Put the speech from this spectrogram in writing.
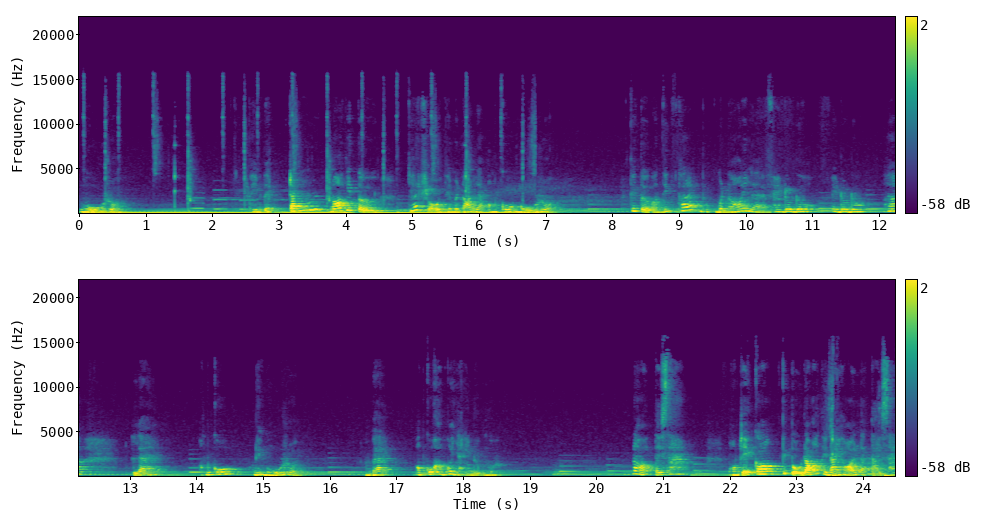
ngủ rồi. Thì để tránh nói cái từ chết rồi thì mình nói là ông cố ngủ rồi. Cái từ bằng tiếng pháp mình nói là fedodo fedodo ha là ông cố đi ngủ rồi. Và ông cố không có dậy được nữa. Nó hỏi tại sao? Bọn trẻ con cái tuổi đó thì nó hay hỏi là tại sao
